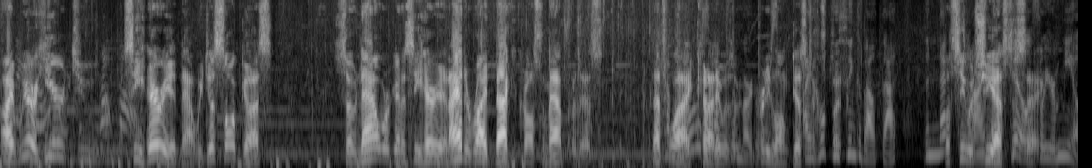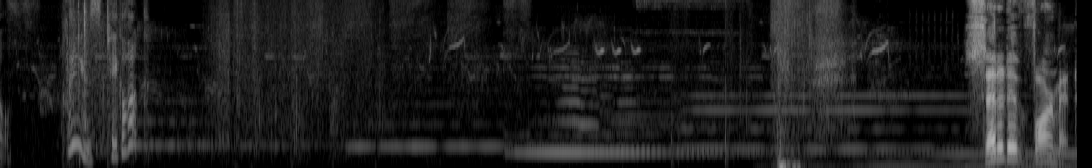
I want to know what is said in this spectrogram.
All right, we are here to see Harriet now. We just saw Gus, so now we're going to see Harriet. I had to ride back across the map for this. That's have why I no cut. It was a murderers. pretty long distance, I hope you think about that the next Let's see what time she has to say. for your meal. Please take a look. Sedative varmint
